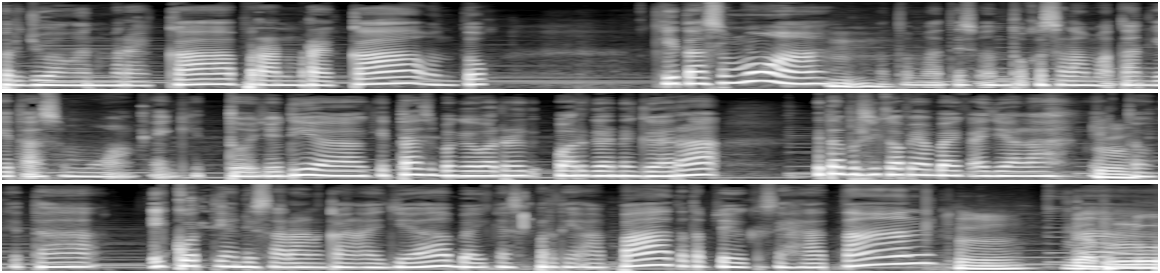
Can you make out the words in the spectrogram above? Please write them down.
perjuangan mereka, peran mereka untuk kita semua Mm-mm. otomatis untuk keselamatan kita semua kayak gitu. Jadi ya kita sebagai warga, warga negara kita bersikap yang baik aja lah gitu. Kita ikut yang disarankan aja, baiknya seperti apa, tetap jaga kesehatan. Betul. nggak Nah. perlu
